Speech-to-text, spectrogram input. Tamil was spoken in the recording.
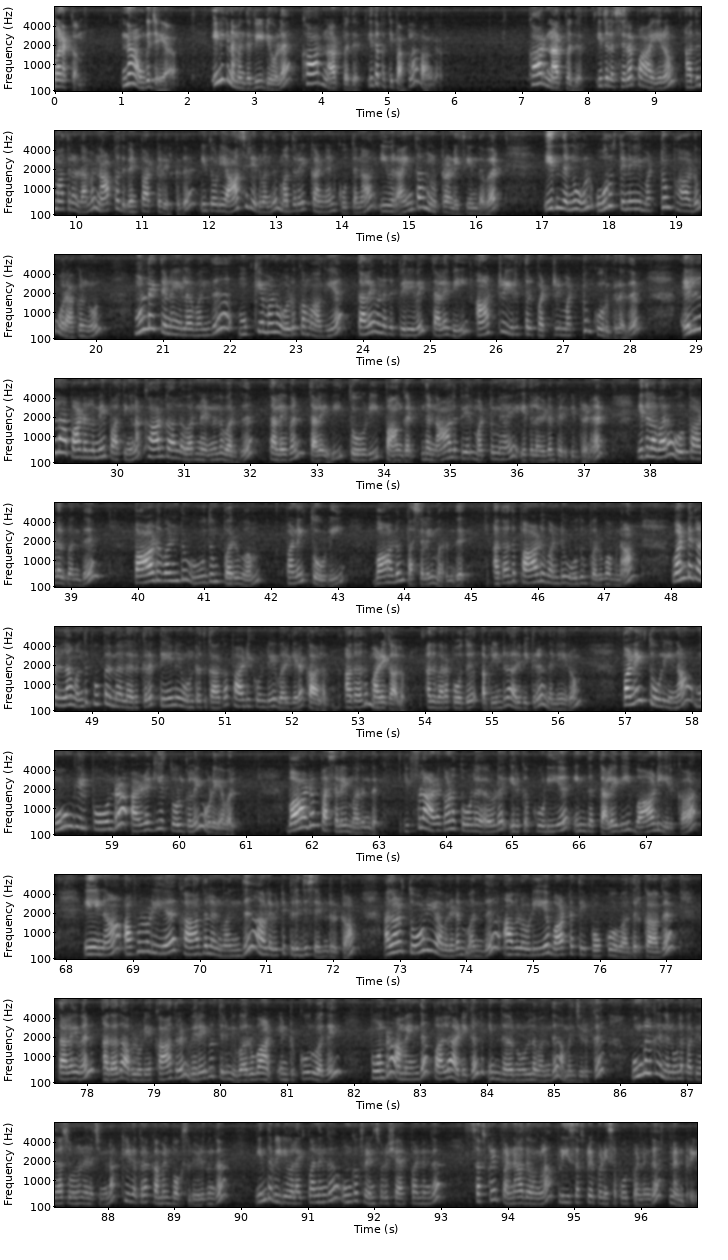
வணக்கம். நான் உங்கள் ஜெயா. இன்றைக்கி நம்ம இந்த வீடியோவில் கார் நாற்பது. இதை பற்றி பார்க்கலாம் வாங்க. கார் நாற்பது. இதில் சிறப்பாயிரம் அது மாத்திரம் இல்லாமல் நாற்பது வெண்பாட்கள் இருக்குது. இதோடைய ஆசிரியர் வந்து மதுரை கண்ணன் கூத்தனார். இவர் ஐந்தாம் நூற்றாண்டை சேர்ந்தவர். இந்த நூல் ஒரு திணையை மட்டும் பாடும் ஒரு அகநூல். முல்லை திணையில் வந்து முக்கியமான ஒழுக்கமாகிய தலைவனது பிரிவை தலைவி ஆற்று இருத்தல் பற்றி மட்டும் கூறுகிறது. எல்லா பாடலுமே பார்த்தீங்கன்னா கார்கால வர்ணனையில் வருது. தலைவன் தலைவி தோழி பாங்கன் இந்த நாலு பேர் மட்டுமே இதில் இடம்பெறுகின்றனர். இதில் வர ஒரு பாடல் வந்து பாடுவண்டு ஊதும் பருவம் பனைத்தோழி வாடும் பசலை மருந்து. அதாவது பாடுவண்டு ஊதும் பருவம்னா வண்டுகள்லாம் வந்து பூக்கள் மேலே இருக்கிற தேனை ஒன்றதுக்காக பாடிக்கொண்டே வருகிற காலம். அதாவது மழைக்காலம். அது வரப்போகுது அப்படின்ற அறிவிக்கிற அந்த நேரம். பனைத்தோழினா மூங்கில் போன்ற அழகிய தோள்களை உடையவள். வாடும் பசலை மருந்து. இவ்வளோ அழகான தோளோடு இருக்கக்கூடிய இந்த தலைவி வாடி இருக்கா? ஏன்னா அவளுடைய காதலன் வந்து அவளை விட்டு பிரிஞ்சு சென்றிருக்கான். அதனால் தோழி அவளிடம் வந்து அவளுடைய வாட்டத்தை போக்குவதற்காக தலைவன் அதாவது அவளுடைய காதலன் விரைவில் திரும்பி வருவான் என்று கூறுவதை போன்று அமைந்த பல அடிகள் இந்த நூலில் வந்து அமைஞ்சிருக்கு. உங்களுக்கு இந்த நூலை பற்றி ஏதாவது சொல்லணும்னு நினச்சிங்கன்னா கீழே இருக்கிற கமெண்ட் பாக்ஸில் எழுதுங்க. இந்த வீடியோவை லைக் பண்ணுங்கள் உங்கள் ஃப்ரெண்ட்ஸோட ஷேர் பண்ணுங்கள் சப்ஸ்கிரைப் பண்ணாதவங்களாம் ப்ளீஸ் சப்ஸ்கிரைப் பண்ணி சப்போர்ட் பண்ணுங்கள் நன்றி.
